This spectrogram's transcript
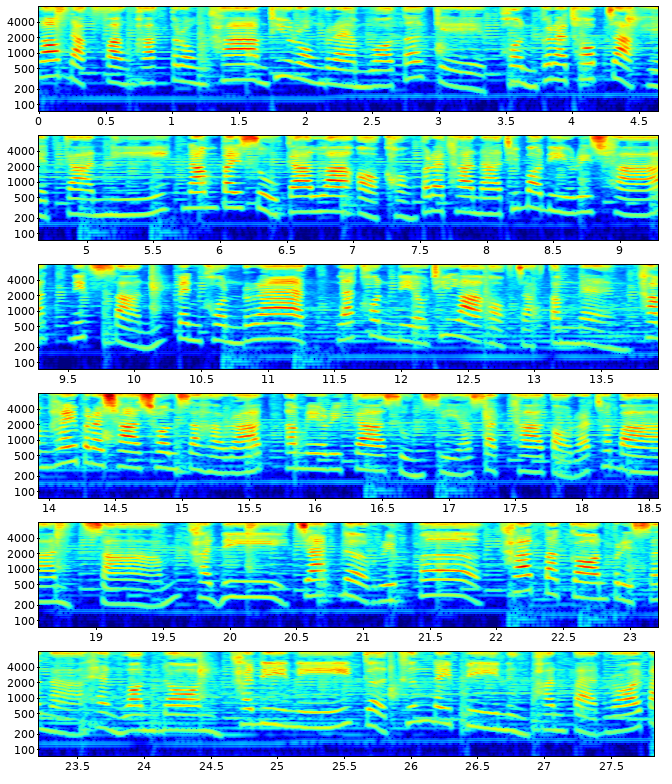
รอบดักฟังพักตรงข้ามที่โรงแรมวอเตอร์เกต ผลกระทบจากเหตุการณ์นี้นำไปสู่การลาออกของประธานาธิบดีริชาร์ด นิกสัน เป็นคนแรก และคนเดียวที่ลาออกจากตำแหน่งทำให้ประชาชนสหรัฐ อเมริกาสูญเสียศรัทธาต่อรัฐบาล 3. คดีแจ็คเดอะริปเปอร์ฆาตกรปริศนาแห่งลอนดอน คดีนี้เกิดขึ้นในปี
